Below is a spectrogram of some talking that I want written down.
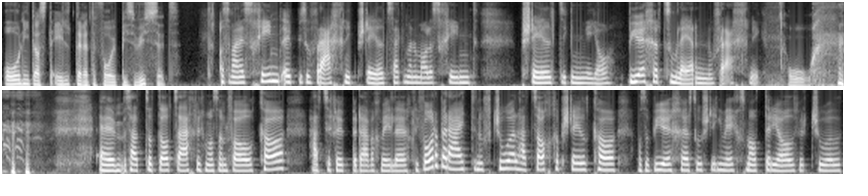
ohne dass die Eltern davon etwas wissen. Also wenn ein Kind etwas auf Rechnung bestellt, sagen wir mal, ein Kind bestellt irgendwie, ja, Bücher zum Lernen auf Rechnung. Oh. ähm, es hat so tatsächlich mal so einen Fall gehabt, hat sich jemand einfach ein bisschen vorbereiten auf die Schule, hat Sachen bestellt gehabt, also Bücher, sonst irgendwelches Material für die Schule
